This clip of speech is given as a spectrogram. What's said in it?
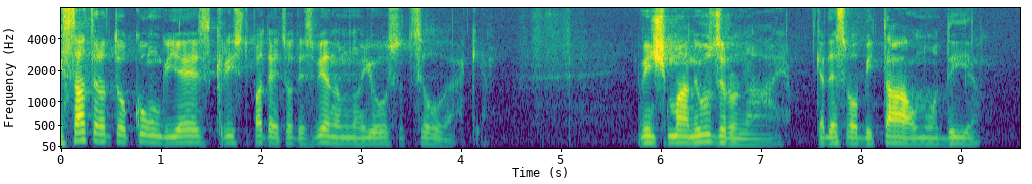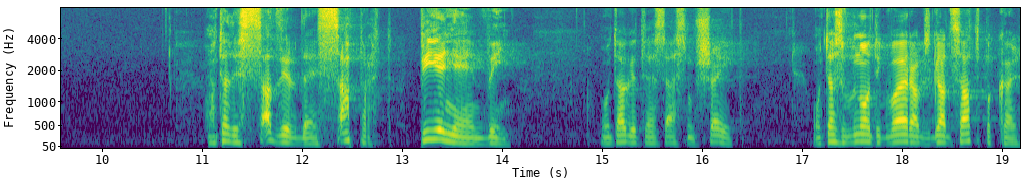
es atradu to kungu Jēzu Kristu pateicoties vienam no jūsu cilvēkiem. Viņš mani uzrunāja, kad es vēl biju tālu no Dieva. Un tad es sadzirdēju, sapratu, pieņēmu viņu. Un tagad es esmu šeit. Un tas notika vairākus gadus atpakaļ.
